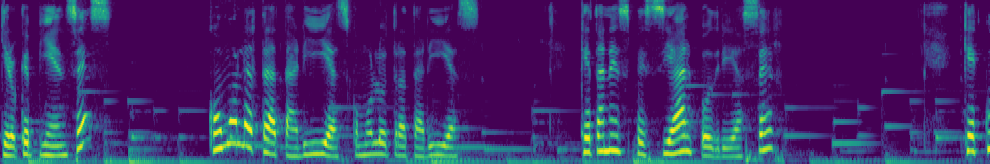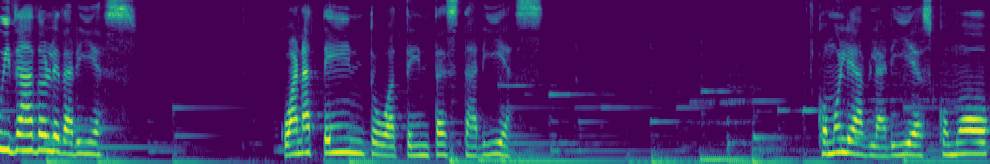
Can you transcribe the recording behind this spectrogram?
Quiero que pienses cómo la tratarías, cómo lo tratarías. ¿Qué tan especial podría ser? ¿Qué cuidado le darías? ¿Cuán atento o atenta estarías? ¿Cómo le hablarías? ¿Cómo,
